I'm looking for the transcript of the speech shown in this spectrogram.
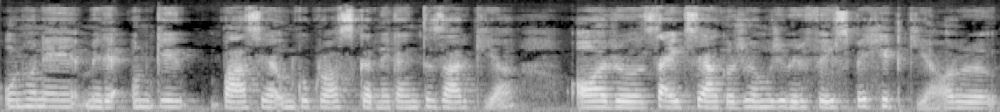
उन्होंने मेरे, उनके पास या उनको क्रॉस करने का इंतज़ार किया और साइड से आकर जो है मुझे मेरे फेस पे हिट किया और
